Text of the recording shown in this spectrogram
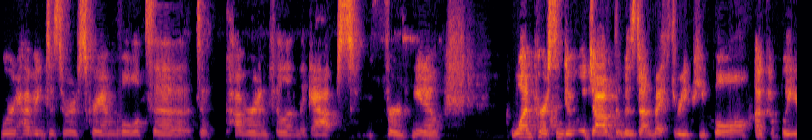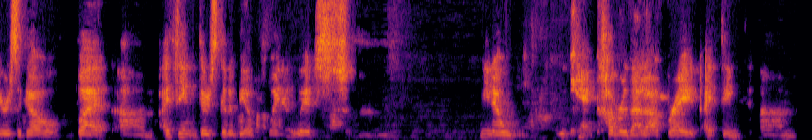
we're having to sort of scramble to to cover and fill in the gaps for you know one person doing a job that was done by three people a couple years ago. But um, i think there's going to be a point at which you know we can't cover that up right? I think um,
